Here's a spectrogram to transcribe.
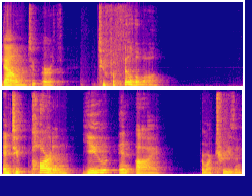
down to earth to fulfill the law and to pardon you and I from our treason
